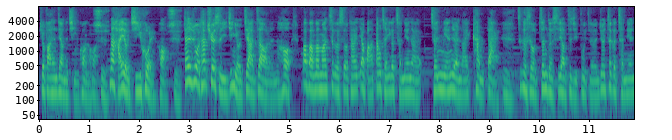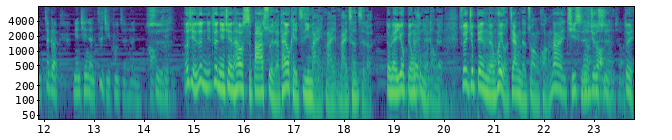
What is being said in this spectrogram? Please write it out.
就发生这样的情况的话，是那还有机会哈。是，但是如果他确实已经有驾照了，然后爸爸妈妈这个时候他要把他当成一个成年人成年人来看待，嗯，这个时候真的是要自己负责任，就这个成年这个年轻人自己负责任。是，谢谢。而且这年这年轻人他又十八岁了，他又可以自己买买买车子了。对不对？又不用父母同意，所以就变成会有这样的状况。那其实就是对，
